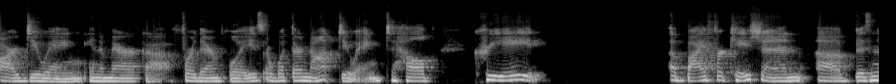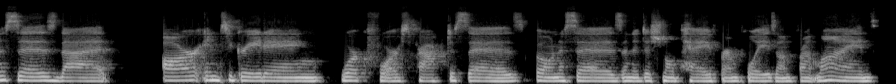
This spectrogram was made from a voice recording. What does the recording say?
are doing in America for their employees or what they're not doing to help create a bifurcation of businesses that are integrating workforce practices, bonuses, and additional pay for employees on front lines,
